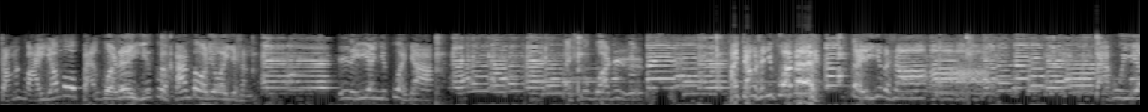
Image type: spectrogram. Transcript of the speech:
张抓野猫搬过来椅子，喊道了一声。二爷，你坐下。徐国志，他将身坐在在椅子上。三侯爷，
